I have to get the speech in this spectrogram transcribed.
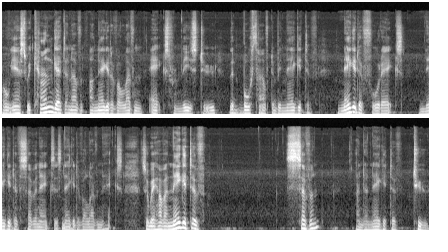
Well, yes, we can get a, a negative 11x from these two. They'd both have to be negative. Negative 4x, negative 7x is negative 11x. So we have a negative 7 and a negative 2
